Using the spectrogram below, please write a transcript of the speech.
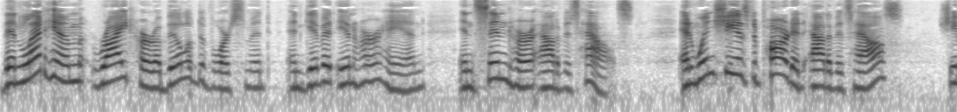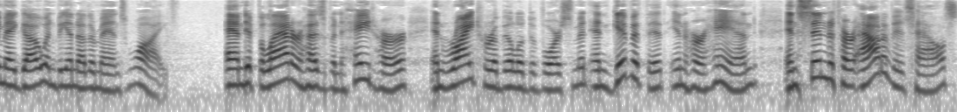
then let him write her a bill of divorcement and give it in her hand and send her out of his house. And when she is departed out of his house, she may go and be another man's wife. And if the latter husband hate her, and write her a bill of divorcement, and giveth it in her hand, and sendeth her out of his house,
